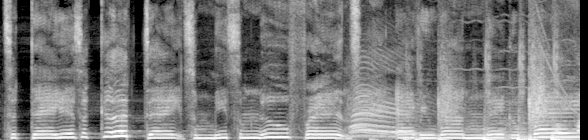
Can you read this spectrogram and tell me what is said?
Today is a good day to meet some new friends. Everyone make a way.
